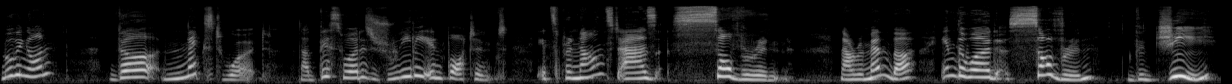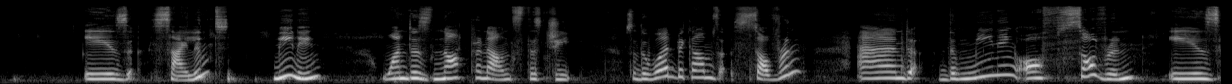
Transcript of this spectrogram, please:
Moving on, the next word. Now this word is really important. It's pronounced as sovereign. Now remember, in the word sovereign, the G is silent, meaning one does not pronounce this G. So the word becomes sovereign and the meaning of sovereign is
